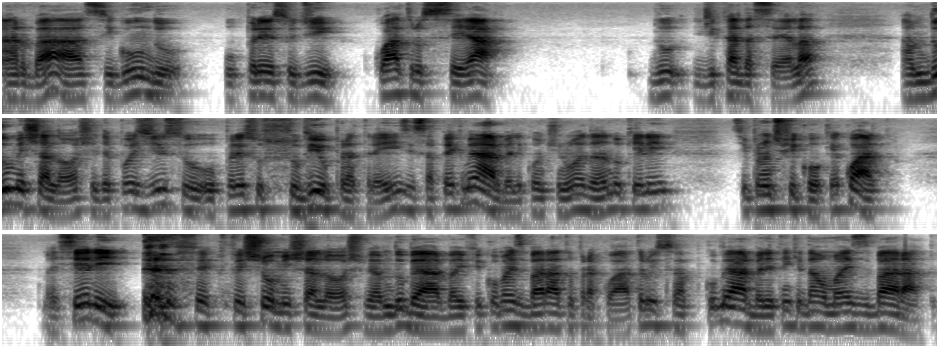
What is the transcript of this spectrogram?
Arba, segundo o preço de 4 CA do, de cada cela, Amdu Meshalosh, depois disso o preço subiu para 3, e Sapek Me'arba, ele continua dando o que ele se prontificou, que é 4. Mas se ele fechou Mishalosh, Vamdu Bearba, e ficou mais barato para 4, isso é Bearba, ele tem que dar o mais barato.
